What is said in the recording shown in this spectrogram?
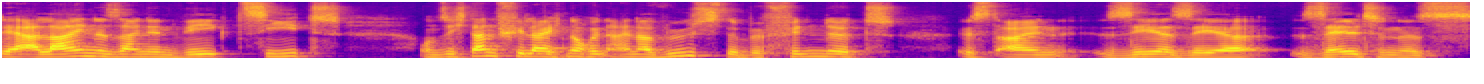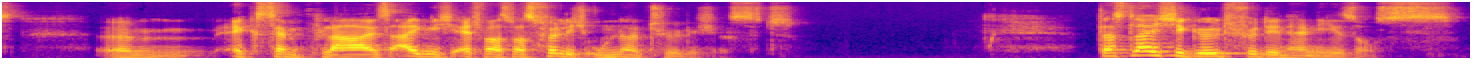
der alleine seinen Weg zieht und sich dann vielleicht noch in einer Wüste befindet, ist ein sehr, sehr seltenes ähm, Exemplar, ist eigentlich etwas, was völlig unnatürlich ist. Das gleiche gilt für den Herrn Jesus.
